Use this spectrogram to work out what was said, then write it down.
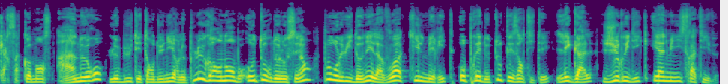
car ça commence à 1 euro. Le but étant d'unir le plus grand nombre autour de l'océan pour lui donner la voix qu'il mérite auprès de toutes les entités légales, juridiques et administratives.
